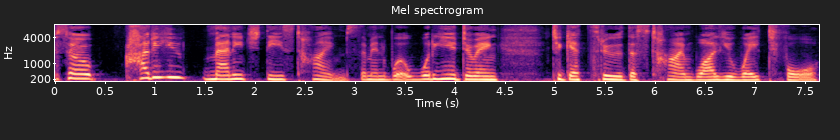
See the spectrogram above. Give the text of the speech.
so, how do you manage these times? I mean, wh- what are you doing to get through this time while you wait for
